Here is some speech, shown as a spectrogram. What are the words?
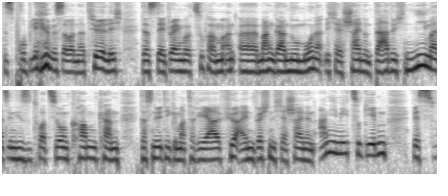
Das Problem ist aber natürlich, dass der Dragon Ball Super Man äh, Manga nur monatlich erscheint und dadurch niemals in die Situation kommen kann, das nötige Material für einen wöchentlich erscheinenden Anime zu geben, wes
